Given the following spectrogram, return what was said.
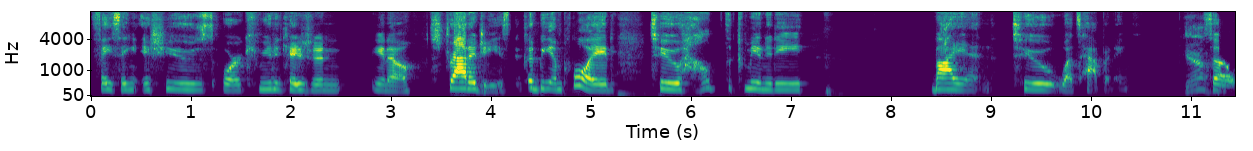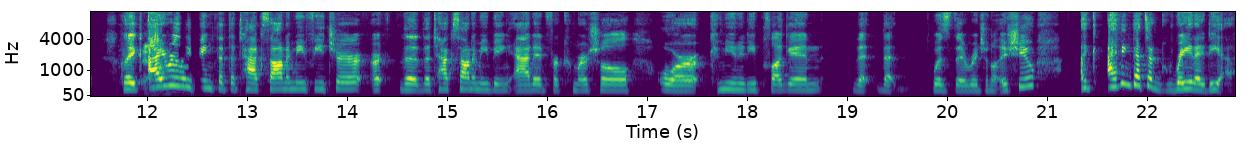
facing issues or communication, you know, strategies that could be employed to help the community buy in to what's happening. Yeah. So, like, yeah. I really think that the taxonomy feature, or the the taxonomy being added for commercial or community plugin that that was the original issue, like, I think that's a great idea.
